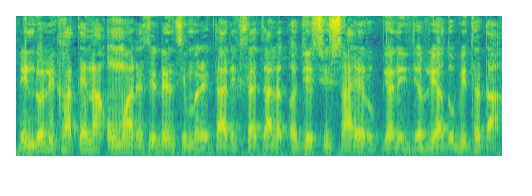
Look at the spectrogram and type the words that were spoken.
ડિંડોલી ખાતેના ઉમા રેસિડેન્સીમાં રહેતા રિક્ષા ચાલક અજયસિંહ શાહે રૂપિયાની જરૂરિયાત ઊભી થતા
